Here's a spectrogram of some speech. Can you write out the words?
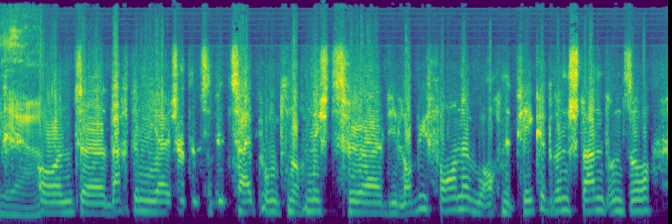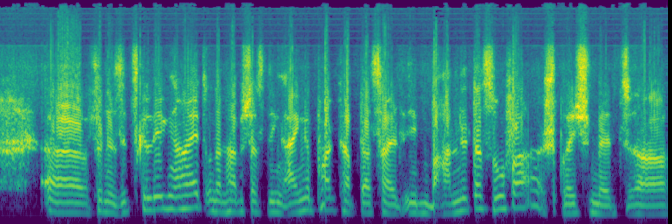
du? Ja. und äh, dachte mir, ich hatte zu dem Zeitpunkt noch nichts für die Lobby vorne, wo auch eine Theke drin stand und so, äh, für eine Sitzgelegenheit. Und dann habe ich das Ding eingepackt, habe das halt eben behandelt, das Sofa, sprich mit... Äh,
